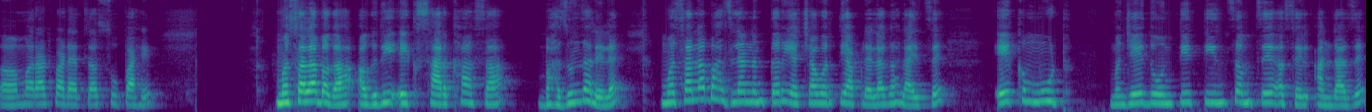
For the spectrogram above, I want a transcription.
मराठवाड्यातला सूप आहे. मसाला बघा अगदी एकसारखा असा भाजून झालेला आहे. मसाला भाजल्यानंतर याच्यावरती आपल्याला घालायचे एक मूठ म्हणजे दोन ते तीन चमचे असेल अंदाजे.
